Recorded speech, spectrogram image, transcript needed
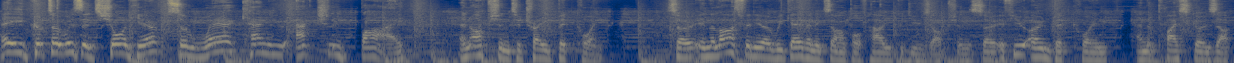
Hey, Crypto Wizards, Sean here. So, where can you actually buy an option to trade Bitcoin? So, in the last video, we gave an example of how you could use options. So, if you own Bitcoin and the price goes up,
